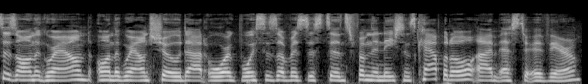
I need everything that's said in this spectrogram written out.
This is On the Ground, onthegroundshow.org, Voices of Resistance from the nation's capital. I'm Esther Iverem.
